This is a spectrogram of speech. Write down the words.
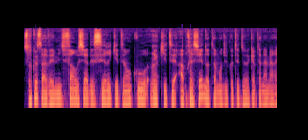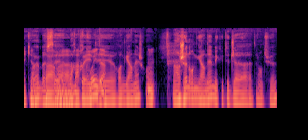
sauf que ça avait mis fin aussi à des séries qui étaient en cours et qui étaient appréciées notamment du côté de Captain America Ouais, bah, par euh, Mark, Waid, et Ron Garnet, je crois. Mm. Un jeune Ron Garnet, mais qui était déjà talentueux.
